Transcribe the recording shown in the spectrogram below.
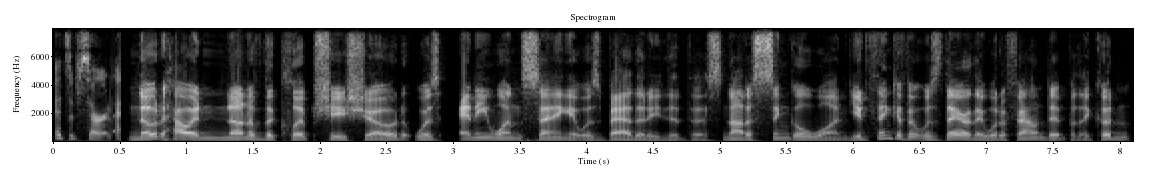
It's absurd. note how in none of the clips she showed was anyone saying it was bad that he did this. Not a single one. You'd think if it was there, they would have found it, but they couldn't.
